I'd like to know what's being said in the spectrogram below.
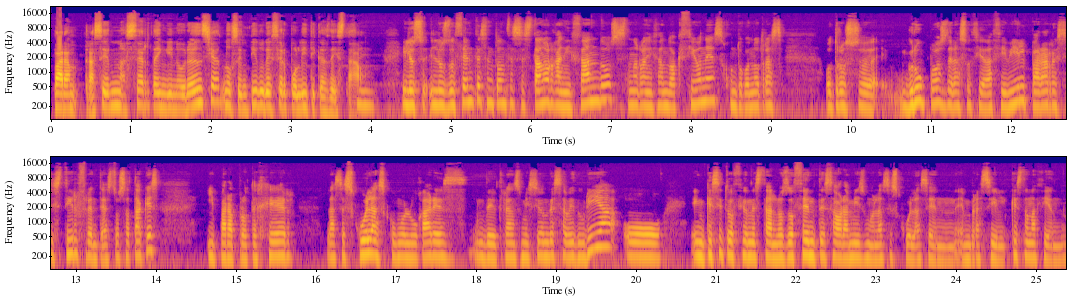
para traer una cierta ignorancia no sentido de ser políticas de Estado. Sí. Y los, los, docentes entonces se están organizando, se están organizando acciones junto con otras, otros eh, grupos de la sociedad civil para resistir frente a estos ataques y para proteger las escuelas como lugares de transmisión de sabiduría o en qué situación están los docentes ahora mismo en las escuelas en, Brasil? ¿Qué están haciendo?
